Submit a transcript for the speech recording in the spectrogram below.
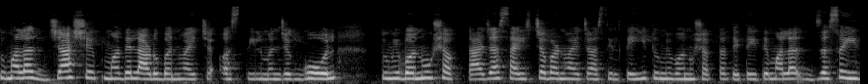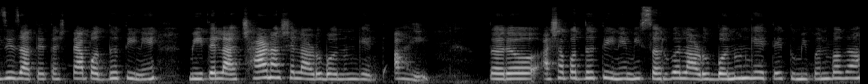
तुम्हाला ज्या शेपमध्ये लाडू बनवायचे असतील म्हणजे गोल तुम्ही बनवू शकता ज्या साईजच्या बनवायच्या असतील तेही तुम्ही बनवू शकता. तिथे इथे मला जसं इझी जाते तश त्या पद्धतीने मी इथे ला छान असे लाडू बनवून घेत आहे. तर अशा पद्धतीने मी सर्व लाडू बनवून घेते. तुम्ही पण बघा.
